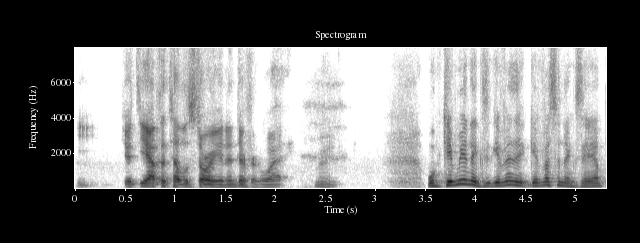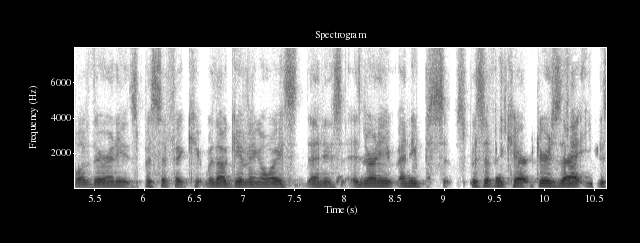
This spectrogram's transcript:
you, you have to tell the story in a different way. Right. Well, give me an ex- give give us an example. If there are any specific, without giving away, any is there any any specific characters that you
